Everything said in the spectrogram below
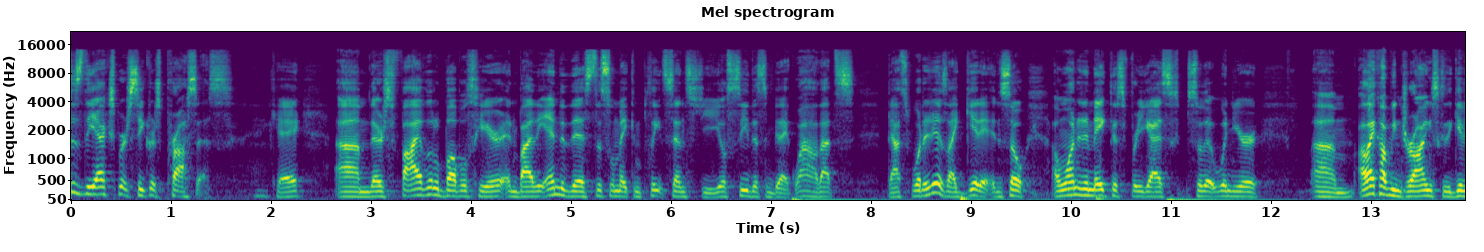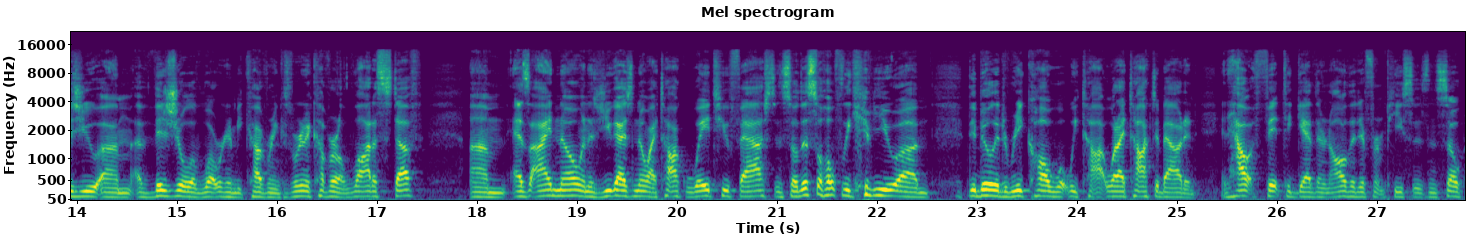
is the expert secrets process. Okay. Um, there's five little bubbles here, and by the end of this, this will make complete sense to you. You'll see this and be like, "Wow, that's that's what it is. I get it. And so I wanted to make this for you guys so that when you're um, I like having drawings because it gives you um, a visual of what we're going to be covering because we're going to cover a lot of stuff. Um, as I know and as you guys know, I talk way too fast, and so this will hopefully give you um, the ability to recall what we taught, what I talked about, and, and how it fit together, and all the different pieces. And so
